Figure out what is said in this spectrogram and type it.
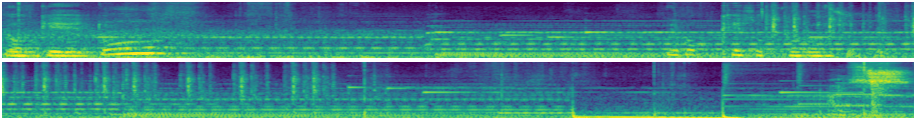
여기에도 이렇게 해서 걸어주고. 아이씨.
